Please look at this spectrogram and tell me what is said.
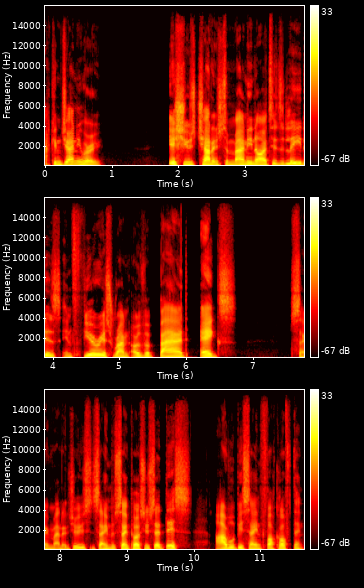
back in January. Issues challenged to Man United's leaders in furious rant over bad eggs. Same manager, same same person who said this. I would be saying fuck off then.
